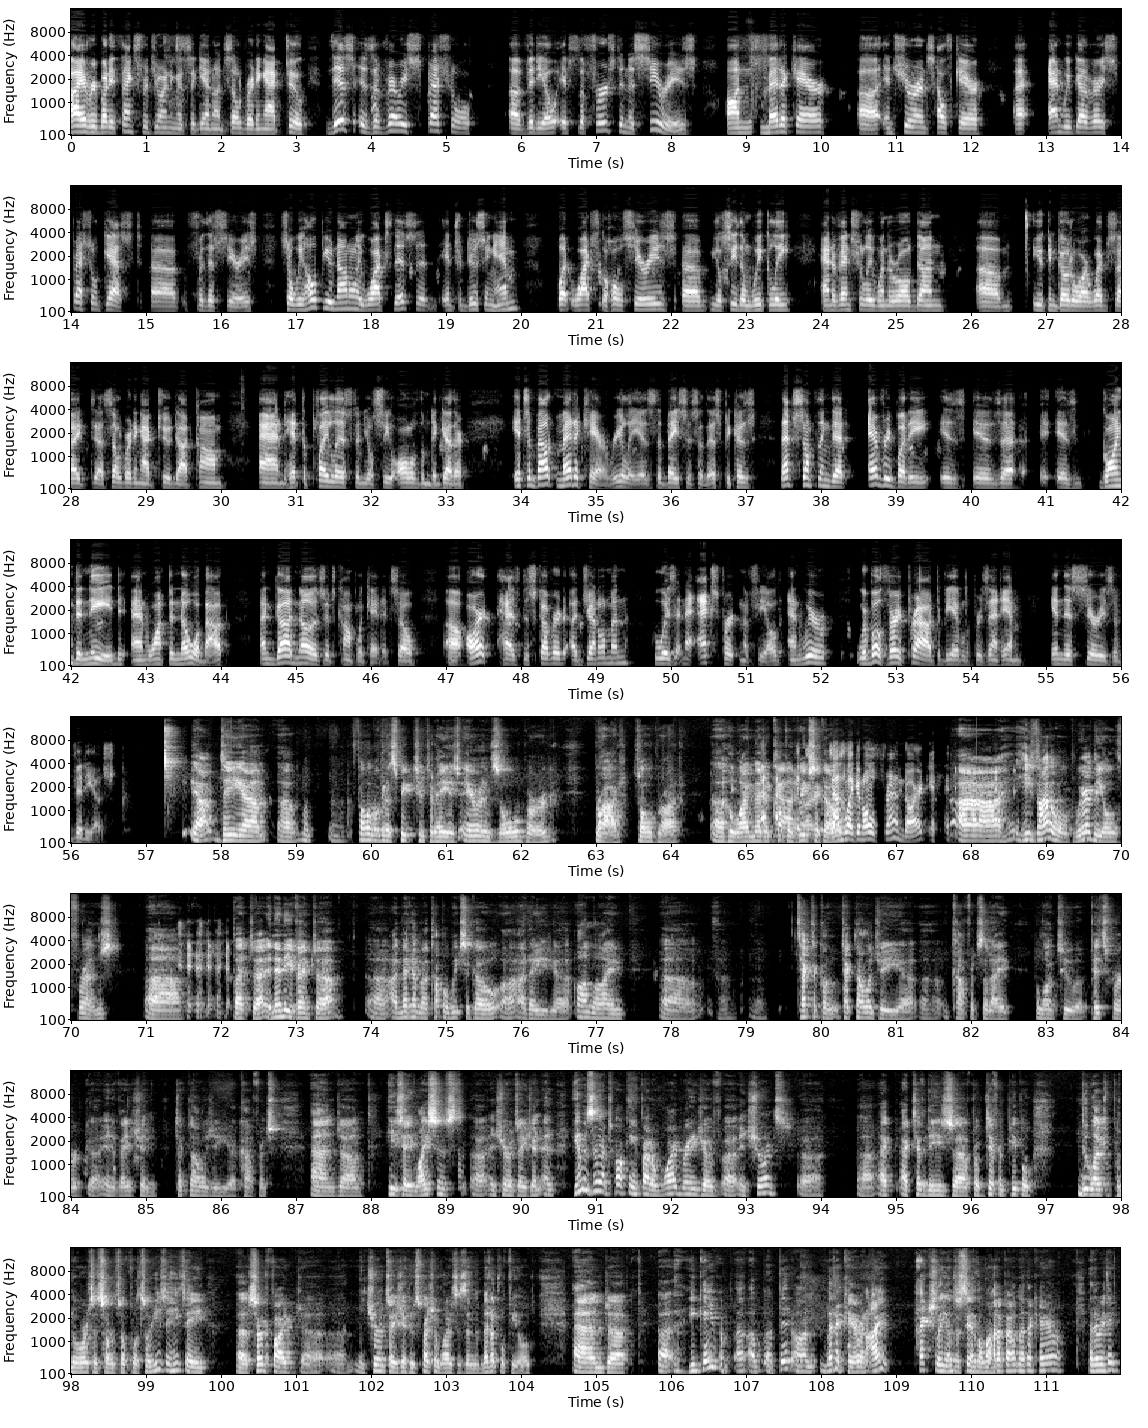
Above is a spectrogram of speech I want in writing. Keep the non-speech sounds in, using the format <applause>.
Hi, everybody. Thanks for joining us again on Celebrating Act Two. This is a very special uh, video. It's the first in a series on Medicare, uh, insurance, healthcare, uh, and we've got a very special guest uh, for this series. So we hope you not only watch this, uh, introducing him, but watch the whole series. Uh, you'll see them weekly, and eventually, when they're all done, um, you can go to our website, uh, celebratingact2.com, and hit the playlist, and you'll see all of them together. It's about Medicare, really, is the basis of this, because that's something that everybody is is uh, is going to need and want to know about, and God knows it's complicated. So, uh, Art has discovered a gentleman who is an expert in the field, and we're we're both very proud to be able to present him in this series of videos. Yeah, the um, uh, uh, fellow we're going to speak to today is Aaron Zolberg, Broad, Zolbrod, uh, who I met a <laughs> couple of weeks ago. Sounds like an old friend, Art. <laughs> uh, he's not old. We're the old friends. Uh, <laughs> but uh, in any event, uh, uh, I met him a couple of weeks ago at a online technical technology conference that I belong to, a Pittsburgh uh, Innovation Technology uh, Conference, and um, he's a licensed uh, insurance agent, and he was there talking about a wide range of uh, insurance uh, ac- activities from different people, new entrepreneurs, and so on and so forth. So he's a, he's a certified insurance agent who specializes in the medical field, and he gave a, a, a bit on Medicare, and I actually understand a lot about Medicare and everything.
